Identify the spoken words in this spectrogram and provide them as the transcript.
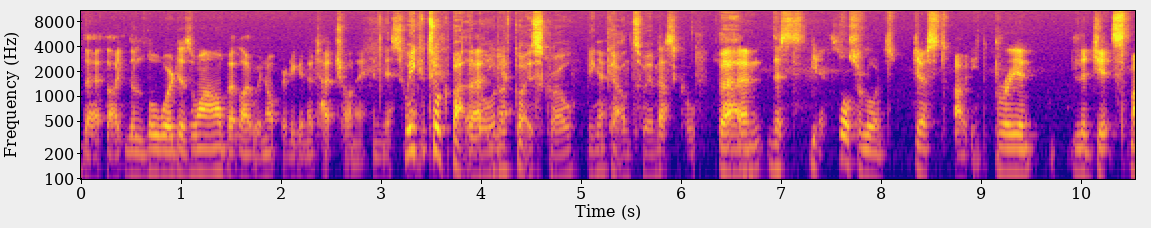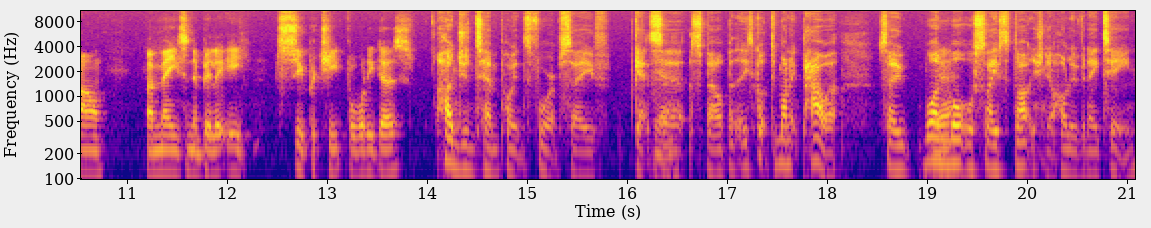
the like the Lord as well, but like we're not really going to touch on it in this we one. can talk about the But, Lord. yeah. I've got his scroll. We can Yeah. get onto him. That's cool. But Um, um, this yeah, Sorcerer Lord's just oh, he's brilliant, legit smile, amazing ability, super cheap for what he does. 110 points, four up save, gets Yeah. a spell, but he's got demonic power. So one Yeah. mortal slave to darkness unit Hollow 18,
